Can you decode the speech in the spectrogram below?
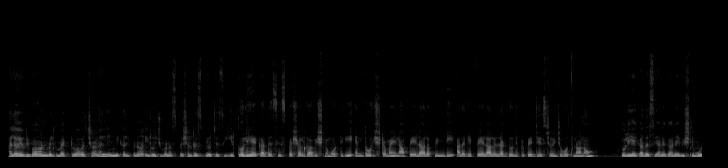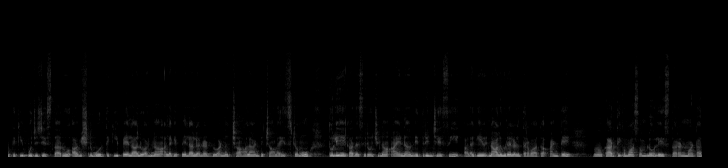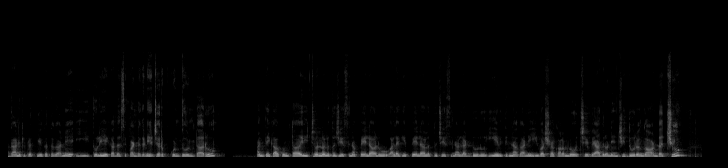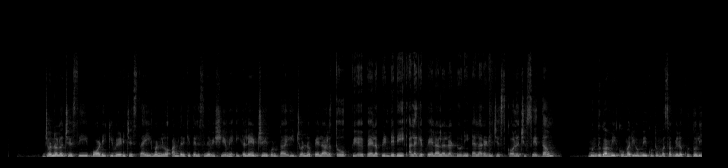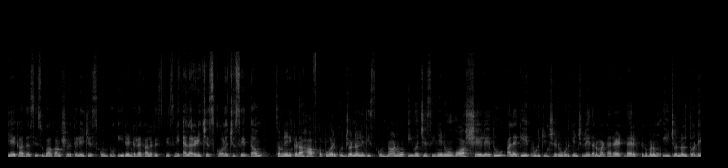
Hello everyone welcome back to our channel నేను మీ కల్పన. ఈరోజు మన స్పెషల్ రెసిపీ వచ్చేసి తొలి ఏకాదశి స్పెషల్గా విష్ణుమూర్తికి ఎంతో ఇష్టమైన పేలాల పిండి అలాగే పేలాల లడ్డూని ప్రిపేర్ చేసి చూపించబోతున్నాను. తొలి ఏకాదశి అనగానే విష్ణుమూర్తికి పూజ చేస్తారు. ఆ విష్ణుమూర్తికి పేలాలు అన్న అలాగే పేలాల లడ్డు అన్న చాలా అంటే చాలా ఇష్టము. తొలి ఏకాదశి రోజున ఆయన నిద్రించేసి అలాగే నాలుగు నెలల తర్వాత అంటే కార్తీక మాసంలో లేస్తారనమాట దానికి ప్రత్యేకతగానే ఈ తొలి ఏకాదశి పండుగని జరుపుకుంటూ ఉంటారు. అంతేకాకుండా ఈ జొన్నలతో చేసిన పేలాలు అలాగే పేలాలతో చేసిన లడ్డూలు ఏవి తిన్నా కానీ ఈ వర్షాకాలంలో వచ్చే వ్యాధుల నుంచి దూరంగా ఉండొచ్చు. జొన్నలు వచ్చేసి బాడీకి వేడి చేస్తాయి. మనలో అందరికీ తెలిసిన విషయమే ఇక లేట్ చేయకుండా ఈ జొన్న పేలాలతో పే- పేల పిండిని అలాగే పేలాల లడ్డూని ఎలా రెడీ చేసుకోవాలో చూసేద్దాం. ముందుగా మీకు మరియు మీ కుటుంబ సభ్యులకు తొలి ఏకాదశి శుభాకాంక్షలు తెలియజేసుకుంటూ ఈ రెండు రకాల రెసిపీస్ని ఎలా రెడీ చేసుకోవాలో చూసేద్దాం. సో నేను ఇక్కడ హాఫ్ కప్ వరకు జొన్నల్ని తీసుకుంటున్నాను. ఇవి వచ్చేసి నేను వాష్ చేయలేదు అలాగే ఉడికించను ఉడికించలేదు అనమాట డైరెక్ట్గా మనం ఈ జొన్నలతోనే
